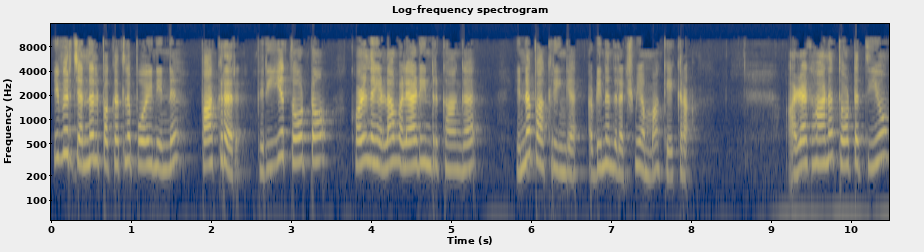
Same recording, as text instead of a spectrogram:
இவர் ஜன்னல் பக்கத்தில் போய் நின்று பார்க்குறாரு பெரிய தோட்டம் குழந்தைங்கள்லாம் விளையாடின்னு இருக்காங்க. என்ன பார்க்குறீங்க அப்படின்னு அந்த லக்ஷ்மி அம்மா கேட்குறா அழகான தோட்டத்தையும்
